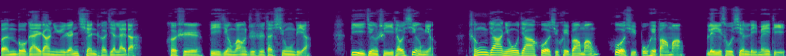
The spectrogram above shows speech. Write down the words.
本不该让女人牵扯进来的，可是毕竟王直是他兄弟啊，毕竟是一条性命。程家、牛家或许会帮忙。或许不会帮忙，李素心里没底，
